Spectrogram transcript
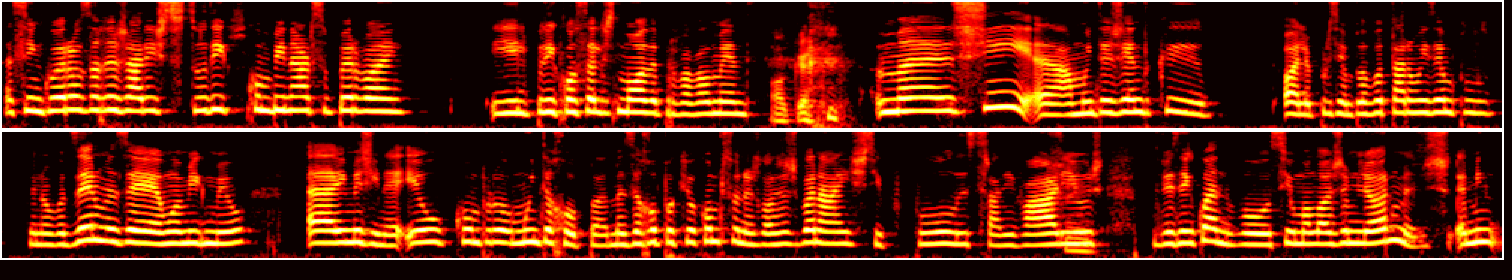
a 5 euros arranjar isto tudo e combinar super bem? E ele pediu conselhos de moda, provavelmente. Ok. Mas sim, há muita gente que. Olha, por exemplo, eu vou dar um exemplo, eu não vou dizer, mas é um amigo meu. Ah, imagina, eu compro muita roupa, mas a roupa que eu compro são nas lojas banais, tipo Pool, Stradivarius. De vez em quando vou assim a uma loja melhor, mas a mim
